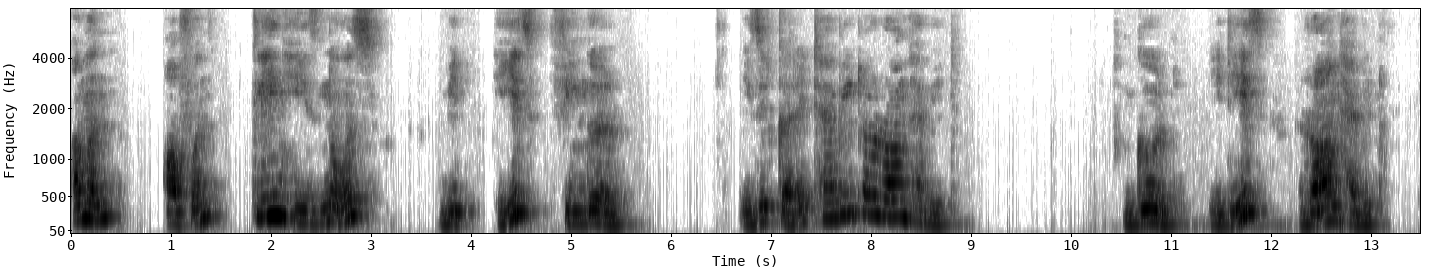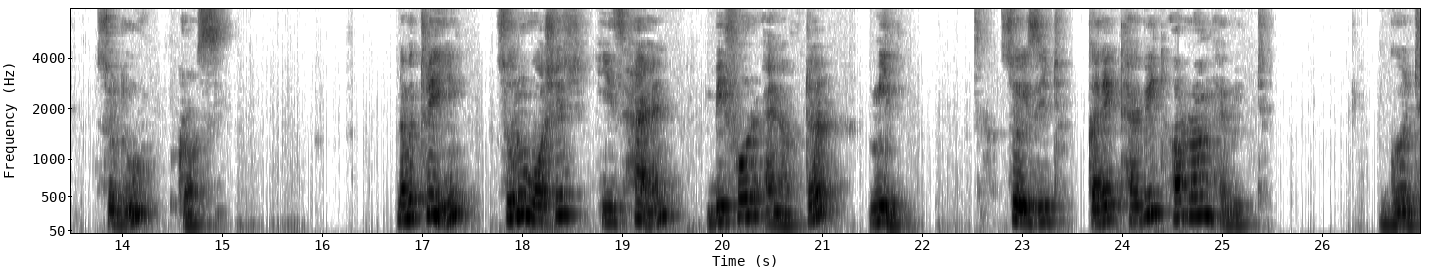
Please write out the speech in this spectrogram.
Aman often clean his nose with his finger. Is it correct habit or wrong habit? Good. It is wrong habit. So do cross. Number three, Sonu washes his hand before and after meal. So is it correct habit or wrong habit? Good.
